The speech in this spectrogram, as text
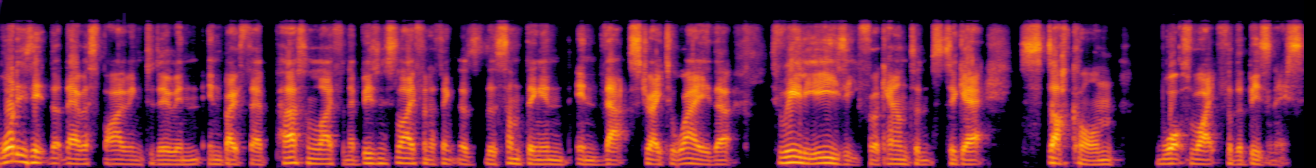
what is it that they're aspiring to do in in both their personal life and their business life. And I think there's there's something in in that straight away that it's really easy for accountants to get stuck on what's right for the business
